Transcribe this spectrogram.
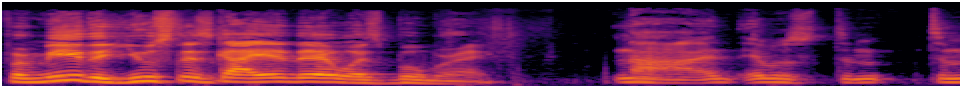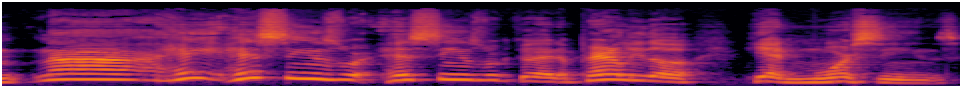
for me the useless guy in there was Boomerang. nah, it, it was to, to nah. Hey, his scenes were his scenes were good. Apparently, though, he had more scenes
